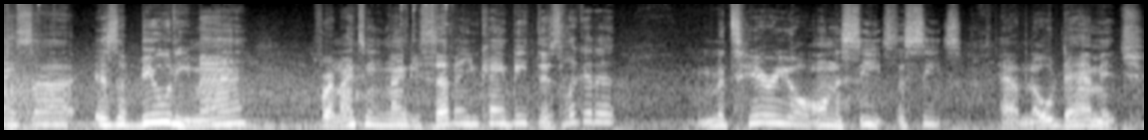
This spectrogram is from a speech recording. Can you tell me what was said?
Inside is a beauty, man for 1997 you can't beat this. Look at the material on the seats. The seats have no damage.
